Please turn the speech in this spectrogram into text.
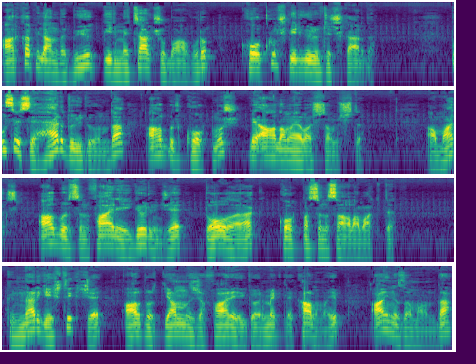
arka planda büyük bir metal çubuğa vurup korkunç bir gürültü çıkardı. Bu sesi her duyduğunda Albert korkmuş ve ağlamaya başlamıştı. Amaç Albert'ın fareyi görünce doğal olarak korkmasını sağlamaktı. Günler geçtikçe Albert yalnızca fareyi görmekle kalmayıp aynı zamanda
